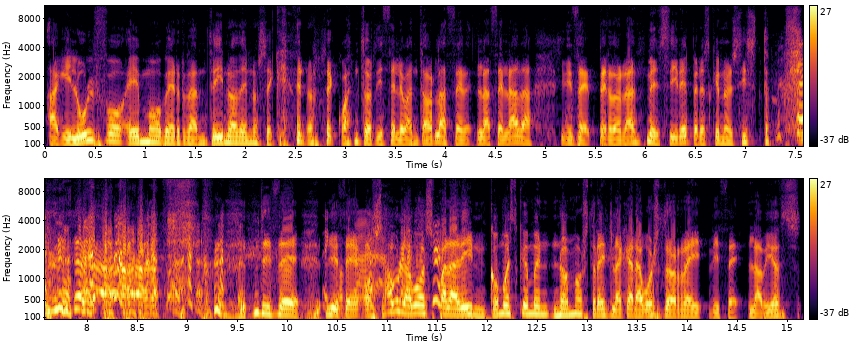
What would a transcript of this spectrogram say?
Aguilulfo Emo Bernardino de no sé qué, de no sé cuántos. Dice, levantaos la, ce- la celada. Y dice, perdonadme, Sire, pero es que no existo. dice, dice, os habla vos, paladín, ¿cómo es que me- no mostráis la cara a vuestro rey? Dice, la voz,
